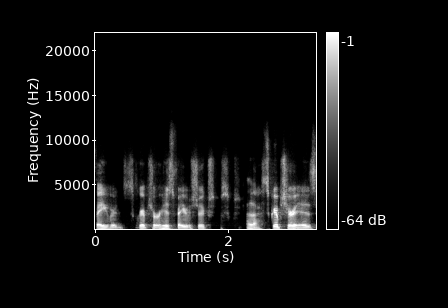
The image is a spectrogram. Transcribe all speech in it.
favorite scripture. His favorite uh, scripture is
